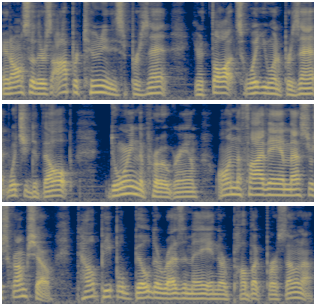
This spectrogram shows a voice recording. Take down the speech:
And also, there's opportunities to present your thoughts, what you want to present, what you develop during the program on the 5 a.m. Master Scrum Show to help people build their resume and their public persona.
